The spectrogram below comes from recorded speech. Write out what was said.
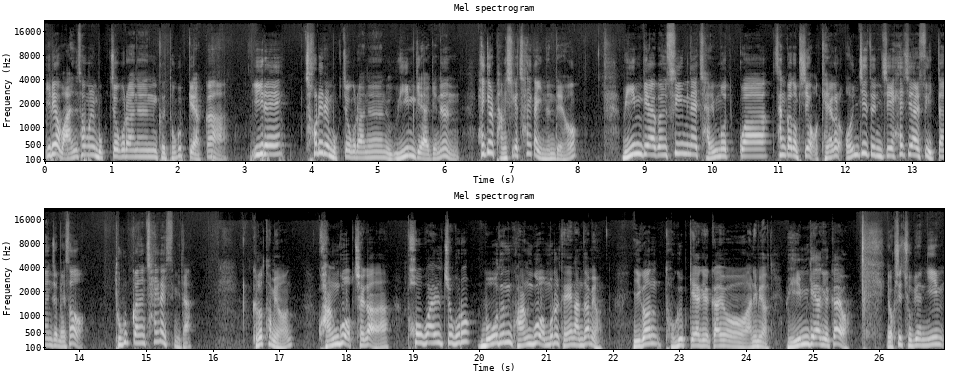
1회 완성을 목적으로 하는 그 도급 계약과 1회 처리를 목적으로 하는 위임 계약에는 해결 방식의 차이가 있는데요. 위임 계약은 수임인의 잘못과 상관없이 계약을 언제든지 해지할 수 있다는 점에서 도급과는 차이가 있습니다. 그렇다면 광고 업체가 포괄적으로 모든 광고 업무를 대행한다면 이건 도급 계약일까요? 아니면 위임 계약일까요? 역시 조변님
